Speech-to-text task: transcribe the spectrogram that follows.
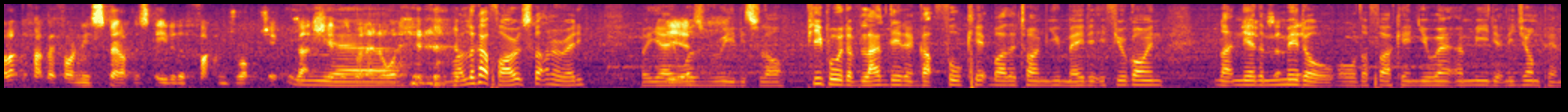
I like the fact they finally sped up the speed of the fucking dropship because that shit was well Yeah. annoying. well, look how far it's gotten already. But yeah, it was really slow. People would have landed and got full kit by the time you made it. If you're going like near the Exactly. middle or the fucking, you weren't immediately jumping.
